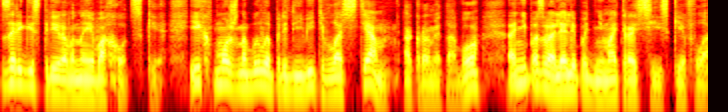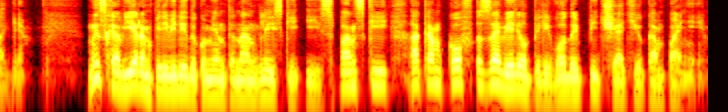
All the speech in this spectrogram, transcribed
зарегистрированные в Охотске. Их можно было предъявить властям, а кроме того, они позволяли поднимать российские флаги. Мы с Хавьером перевели документы на английский и испанский, а Комков заверил переводы печатью компании.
